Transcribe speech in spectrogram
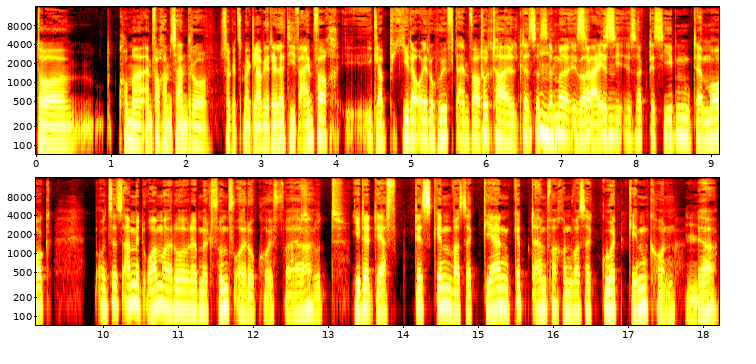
Da kann man einfach am Sandro, sag jetzt mal, glaube ich, relativ einfach. Ich glaube, jeder Euro hilft einfach. Total. Das ist immer, ich sage das, sag das jedem, der mag. Uns ist auch mit einem Euro oder mit fünf Euro Käufer. Absolut. Ja. Jeder darf das geben, was er gern gibt, einfach und was er gut geben kann. Mhm. Ja.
